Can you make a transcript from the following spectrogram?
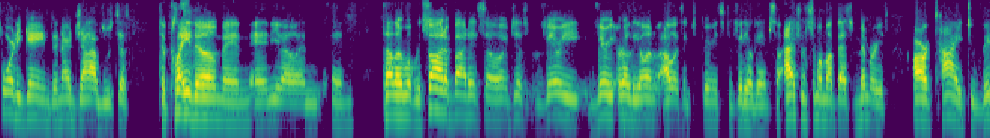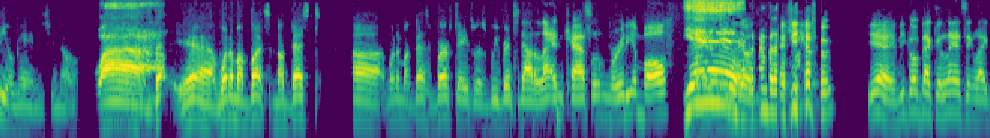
40 games and our job was just to play them and and you know and and tell her what we thought about it. So just very very early on, I was experienced to video games. So actually, some of my best memories are tied to video games. You know. Wow. Yeah, one of my best my best uh one of my best birthdays was we rented out Aladdin Castle, Meridian Mall. Yeah, you know, remember that. If you ever, yeah, if you go back to Lansing, like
